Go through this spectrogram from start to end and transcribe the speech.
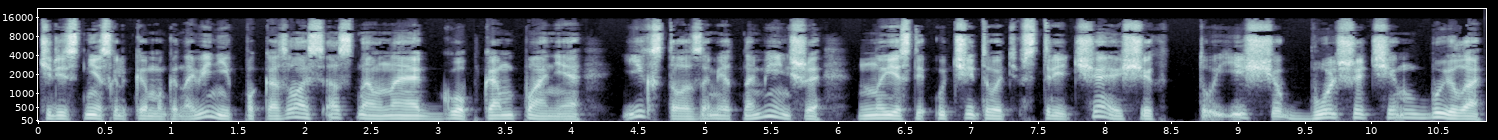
Через несколько мгновений показалась основная гоп-компания. Их стало заметно меньше, но если учитывать встречающих, то еще больше, чем было.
